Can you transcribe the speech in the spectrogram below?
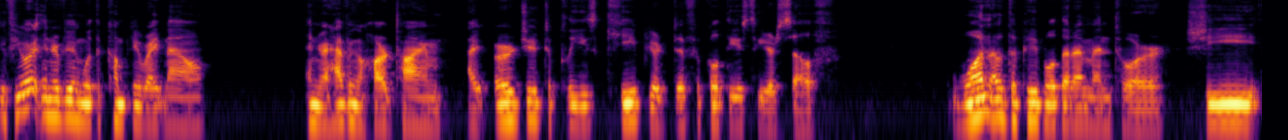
if you are interviewing with a company right now and you're having a hard time, I urge you to please keep your difficulties to yourself. One of the people that I mentor, she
